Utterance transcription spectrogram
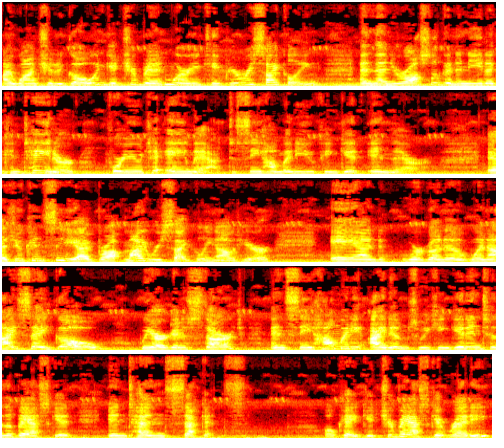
I want you to go and get your bin where you keep your recycling, and then you're also going to need a container for you to aim at to see how many you can get in there. As you can see, I brought my recycling out here, and we're to, when I say go, we are going to start and see how many items we can get into the basket in 10 seconds. Okay, get your basket ready.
